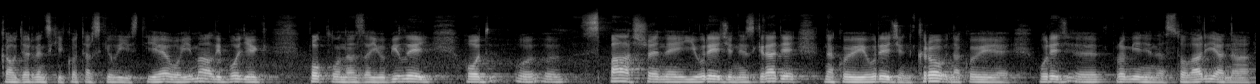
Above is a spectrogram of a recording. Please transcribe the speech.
kao Dervenski kotarski list. I evo ima li boljeg poklona za jubilej od o, spašene i uređene zgrade na kojoj je uređen krov, na kojoj je uređ, e, promijenjena stolarija na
